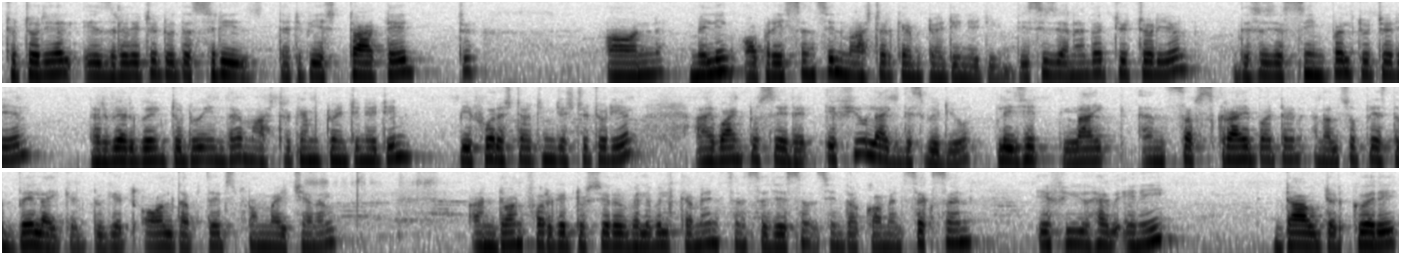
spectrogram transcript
tutorial is related to the series that we started on milling operations in Mastercam 2018. This is another tutorial. This is a simple tutorial that we are going to do in the Mastercam 2018. Before starting this tutorial, I want to say that if you like this video please hit like and subscribe button and also press the bell icon to get all the updates from my channel. And don't forget to share your valuable comments and suggestions in the comment section. If you have any doubt or query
